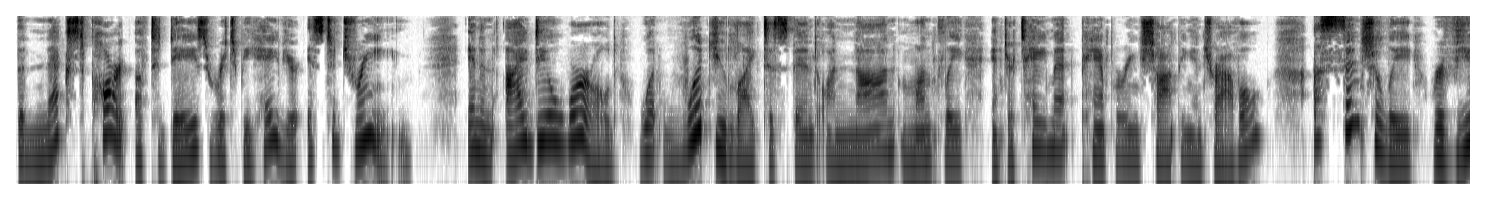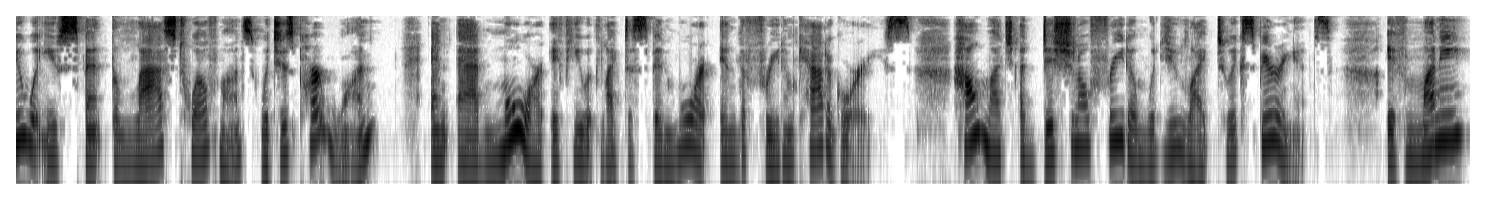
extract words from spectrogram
The next part of today's rich behavior is to dream. In an ideal world, what would you like to spend on non monthly entertainment, pampering, shopping, and travel? Essentially, review what you spent the last 12 months, which is part one, and add more if you would like to spend more in the freedom categories. How much additional freedom would you like to experience? If money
